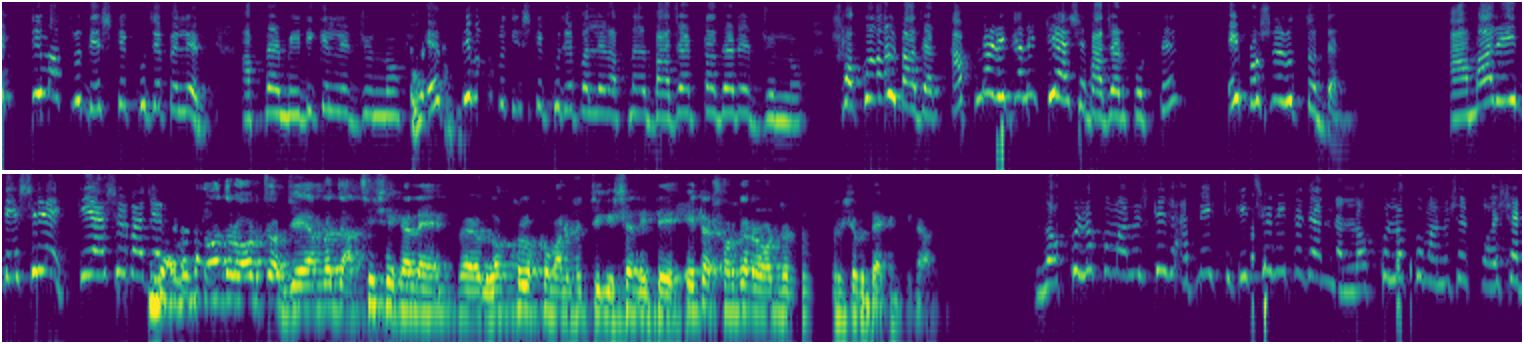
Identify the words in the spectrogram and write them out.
একটি মাত্র দেশকে খুঁজে পেলেন আপনার মেডিকেলের জন্য, একটি মাত্র দেশকে খুঁজে পেলেন আপনার বাজার টাজারের জন্য। সকল বাজার, আপনার এখানে কে আসে বাজার করতে? এই প্রশ্নের উত্তর দেন। আমার এই দেশে কে আসে বাজার করতে? আমাদের অর্জন যে আমরা যাচ্ছি সেখানে লক্ষ লক্ষ মানুষের চিকিৎসা নিতে এটা সরকারের অর্জন হিসেবে দেখেন কিনা? লক্ষ লক্ষ মানুষকে আপনি চিকিৎসা নিতে যান না লক্ষ লক্ষ মানুষের পয়সার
